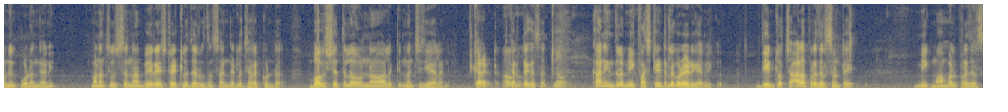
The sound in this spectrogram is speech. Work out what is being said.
మునిగిపోవడం కానీ మనం చూస్తున్న వేరే స్టేట్లో జరుగుతున్న సంఘటనలు జరగకుండా భవిష్యత్తులో ఉన్న వాళ్ళకి మంచి చేయాలని. కరెక్ట్ కరెక్టే కదా సార్? కానీ ఇందులో మీకు ఫస్ట్ ఇంటర్లో కూడా అడిగా మీకు. దీంట్లో చాలా ప్రెజర్స్ ఉంటాయి. మీకు మామూలు ప్రెజర్స్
